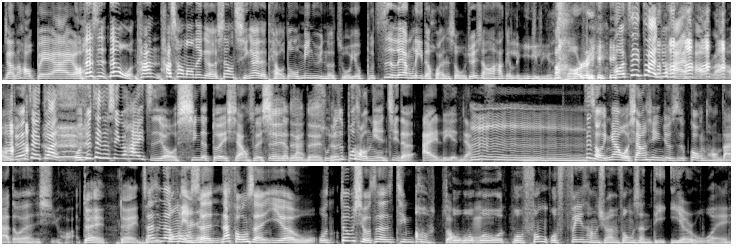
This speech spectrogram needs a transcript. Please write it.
讲的好悲哀哦。但是，但是我他他唱到那个像情爱的挑逗，命运的左右，不自量力的还手，我就会想到他跟林忆莲。Sorry，哦，这段就还好啦。我觉得这段，我觉得这就是因为他一直有新的对象，所以新的感触就是不同年纪的爱恋这样。嗯嗯嗯嗯嗯嗯，这首应该我相信。就是共同，大家都会很喜欢。对对，但是那封神，那封神一二五，我对不起，我真的是听不懂。我我我我我封，我非常喜欢封神第一二五。哎，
